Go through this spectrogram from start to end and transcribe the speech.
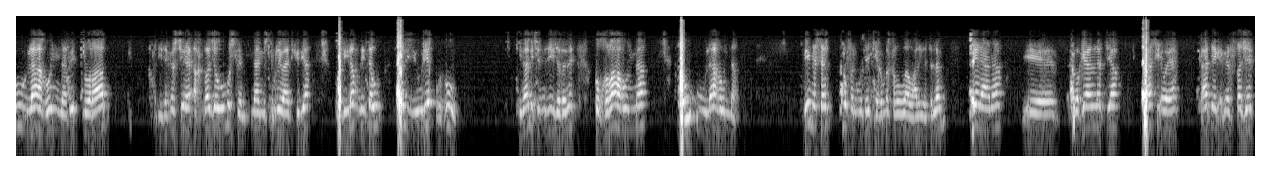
أولاهن بالتراب. حديث كرشه أخرجه مسلم. ما مسلم رواية كريه وفي لفظ له فليرقه. إمام الترمذي جبله أخراهن أو أولاهن. بين سر أوفر المدعي يغمر صلى الله عليه وسلم. بيرانا إيه، وكان لتيا كاسي أويا كاتك الصجك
